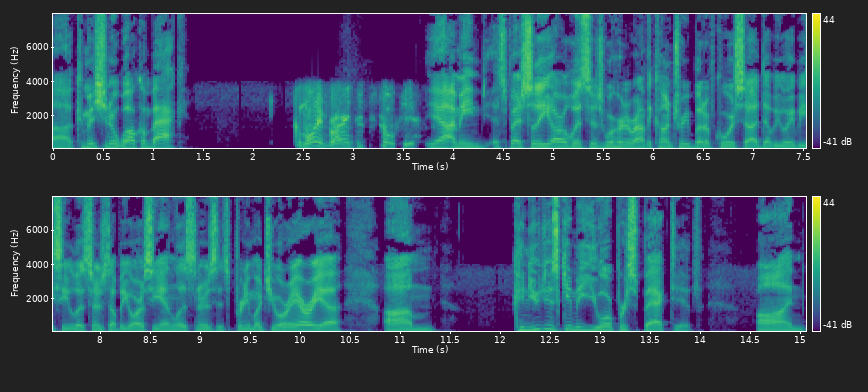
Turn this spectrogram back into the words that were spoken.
Uh, Commissioner, welcome back. Good morning, Brian. Good to talk to you. Yeah, I mean, especially our listeners were heard around the country, but of course, uh, WABC listeners, WRCN listeners, it's pretty much your area. Um, can you just give me your perspective on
